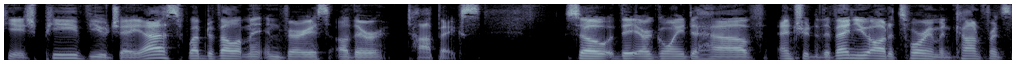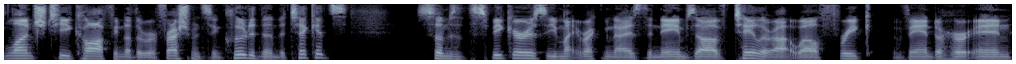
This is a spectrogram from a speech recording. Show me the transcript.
PHP, Vue.js, web development, and various other topics. So they are going to have entry to the venue, auditorium, and conference, lunch, tea, coffee, and other refreshments included in the tickets. Some of the speakers you might recognize the names of Taylor Otwell, Freek, Vanderherten,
